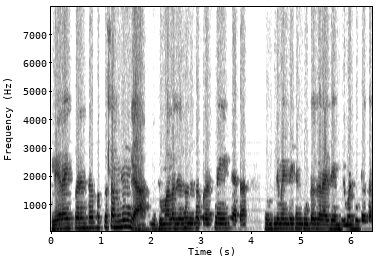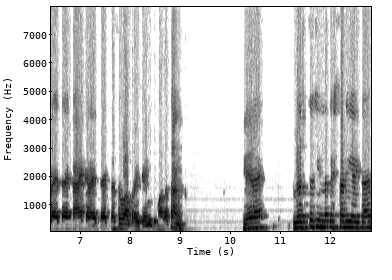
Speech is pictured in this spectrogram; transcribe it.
क्लिअर आहे पर्यंत फक्त समजून घ्या. तुम्हाला जसं जसं प्रश्न येईल त्याचा इम्प्लिमेंटेशन कुठं करायचं इम्प्लिमेंट कुठं करायचं आहे काय करायचं आहे कसं वापरायचं आहे मी तुम्हाला सांगतो. क्लिअर आहे? प्लसचं चिन्ह कशासाठी घ्यायचं आहे?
